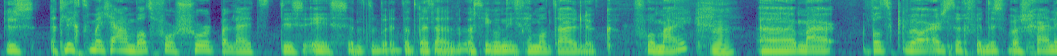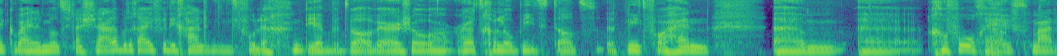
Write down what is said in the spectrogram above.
Dus het ligt een beetje aan wat voor soort beleid dit is. En dat, dat werd artikel niet helemaal duidelijk voor mij. Maar wat ik wel ernstig vind, is waarschijnlijk bij de multinationale bedrijven, die gaan het niet voelen. Die hebben het wel weer zo hard gelobbyd dat het niet voor hen um, uh, gevolgen ja. heeft. Maar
